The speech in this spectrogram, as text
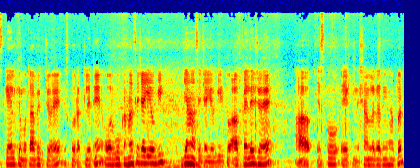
स्केल के मुताबिक जो है, इसको रख लेते हैं, और वो कहाँ से चाहिए होगी? यहाँ से चाहिए होगी। तो आप पहले जो है, आप इसको एक निशान लगा दें यहाँ पर।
